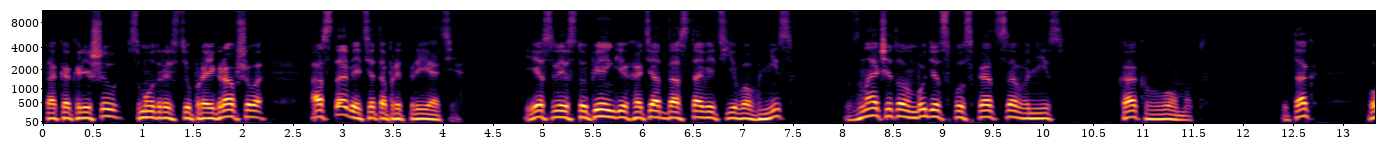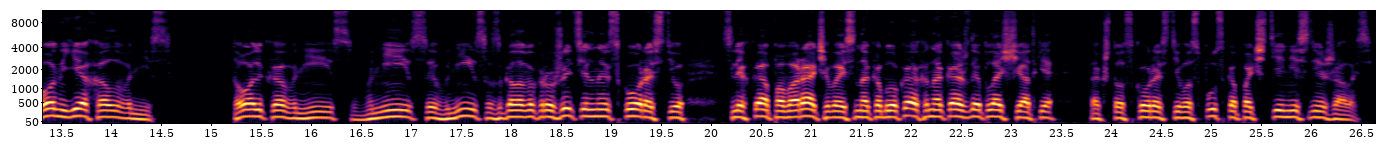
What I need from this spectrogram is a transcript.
так как решил, с мудростью проигравшего, оставить это предприятие. Если ступеньки хотят доставить его вниз — значит, он будет спускаться вниз, как в омут. Итак, он ехал вниз. Только вниз, вниз и вниз с головокружительной скоростью, слегка поворачиваясь на каблуках на каждой площадке, так что скорость его спуска почти не снижалась.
